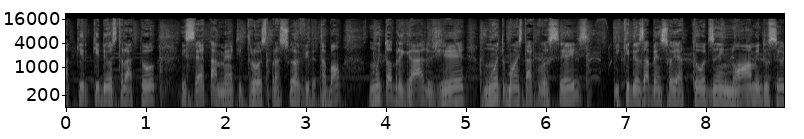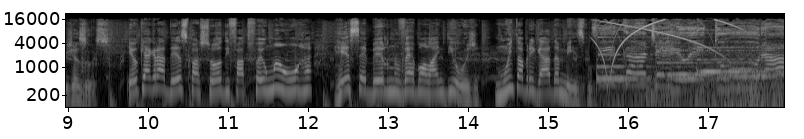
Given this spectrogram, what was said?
aquilo que Deus tratou e certamente trouxe para a sua vida, tá bom? Muito obrigado, G. Muito bom estar com vocês e que Deus abençoe a todos em nome do seu Jesus. Eu que agradeço, pastor. De fato, foi uma honra recebê-lo no Verbo Online de hoje. Muito obrigada mesmo. Fica de leitura.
